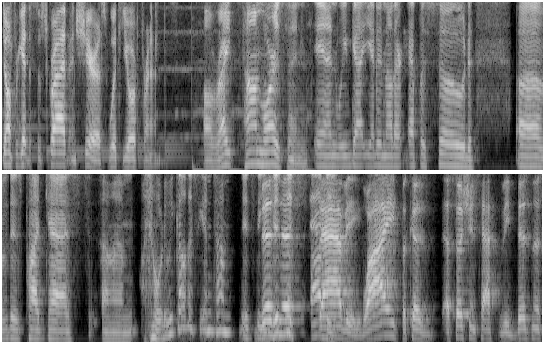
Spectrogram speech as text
Don't forget to subscribe and share us with your friends. All right, Tom Morrison. And we've got yet another episode of this podcast. Um, what do we call this again, Tom? It's the business, business savvy. savvy. Why? Because associates have to be business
